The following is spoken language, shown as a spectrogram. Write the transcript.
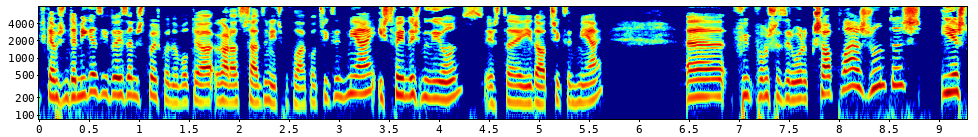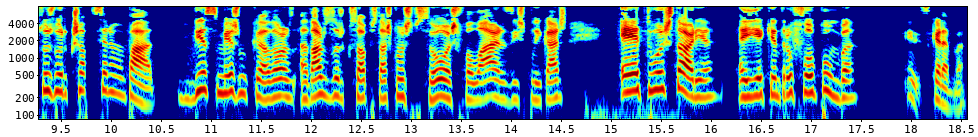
Ficamos muito amigas e dois anos depois, quando eu voltei agora aos Estados Unidos para falar com o Chicks and Me isto foi em 2011, esta ida ao Chicks and Me uh, fomos fazer o workshop lá juntas e as pessoas do workshop disseram pá, vê-se mesmo que a, a dar os workshops, estás com as pessoas, falares e explicares, é a tua história. Aí é que entra o flow pumba. Eu disse, caramba.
